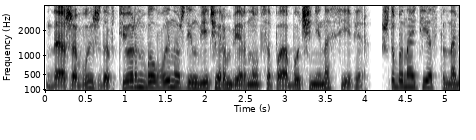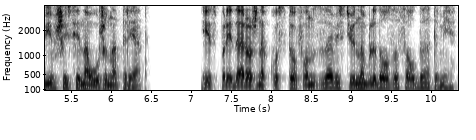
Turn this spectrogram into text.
Даже выждав, Терн был вынужден вечером вернуться по обочине на север, чтобы найти остановившийся на ужин отряд. Из придорожных кустов он с завистью наблюдал за солдатами,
